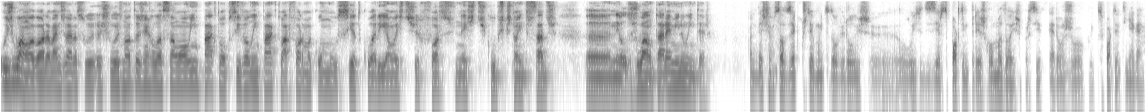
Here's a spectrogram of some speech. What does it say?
O João agora vai-nos dar sua, as suas notas em relação ao impacto, ao possível impacto, à forma como se adequariam estes reforços nestes clubes que estão interessados uh, neles. João, Taremi no Inter. Deixa-me só dizer que gostei muito de ouvir o Luís, uh, o Luís dizer Sporting 3, Roma 2. Parecia que era um jogo e que o Sporting tinha ganho.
